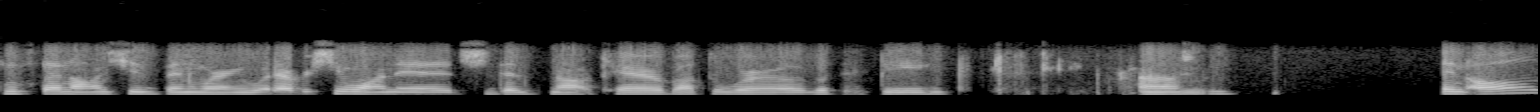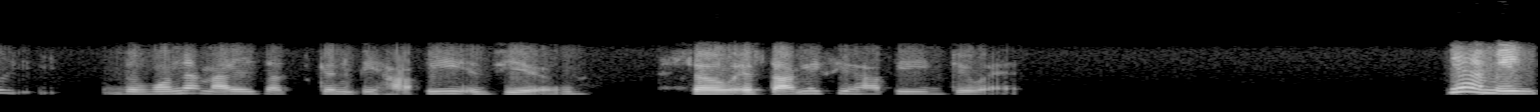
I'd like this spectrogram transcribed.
since then on, she's been wearing whatever she wanted. She does not care about the world, what they think. Um, and all, the one that matters that's going to be happy is you. So if that makes you happy, do it. Yeah, I mean,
